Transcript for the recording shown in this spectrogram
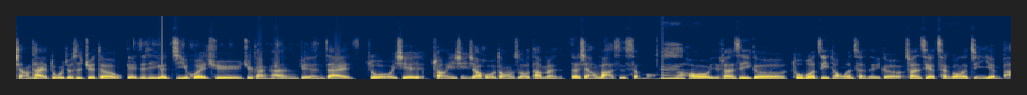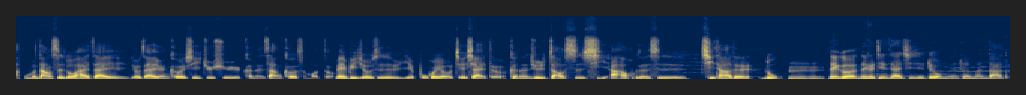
想太多，就是觉得给自己一个机会去去看看别人在做一些创意行销活动的时候，他们的想法是什么。嗯，然后也算是一个突破自己同温层的一个，算是一个成功的经验吧。我们当时如果还在留在原科系继续可能上课什么的，maybe 就是也不会有接下来的可能去找实习啊，或者是。其他的路，嗯嗯，那个那个竞赛其实对我们算蛮大的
